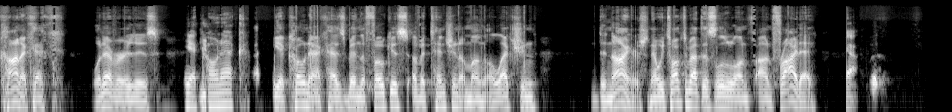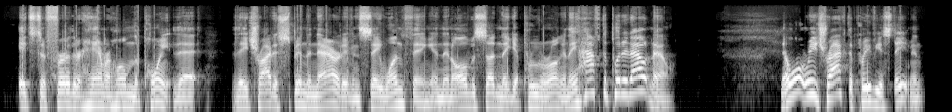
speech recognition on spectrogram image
Konakek, whatever it is, Yeah, Konnech. yeah, Konnech has been the focus of attention among election deniers. Now we talked about this a little on on Friday. Yeah. It's to further hammer home the point that they try to spin the narrative and say one thing, and then all of a sudden they get proven wrong, and they have to put it out now. They won't retract the previous statement.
